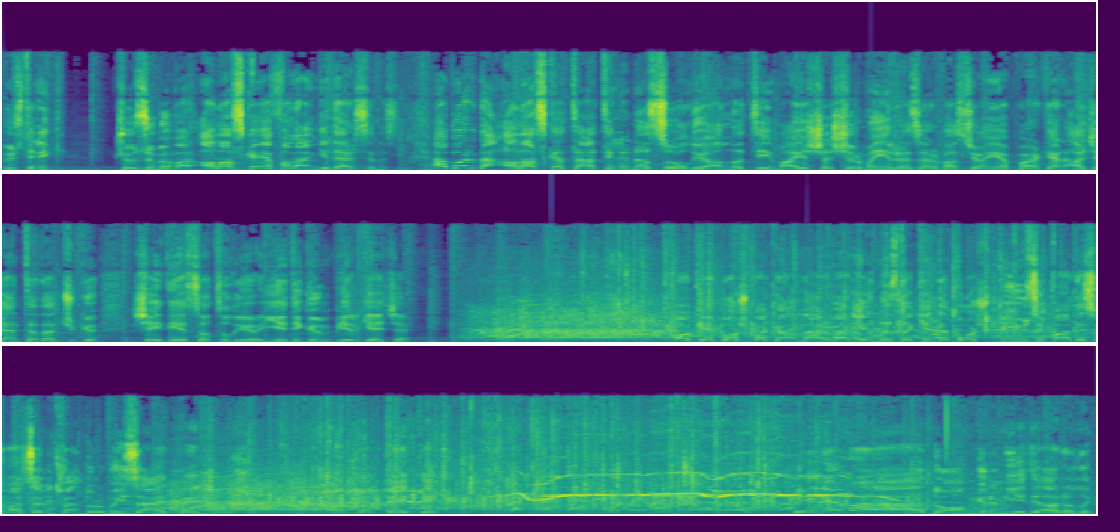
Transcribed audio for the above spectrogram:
Üstelik Çözümü var. Alaska'ya falan gidersiniz. Ha bu arada Alaska tatili nasıl oluyor anlatayım. Hayır şaşırmayın rezervasyon yaparken. Acentada çünkü şey diye satılıyor. 7 gün bir gece. Okey boş bakanlar var. Yanınızdakinde boş bir yüz ifadesi varsa lütfen durumu izah etmeye çalışın. Okey peki. Benim ha, doğum günüm 7 Aralık.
